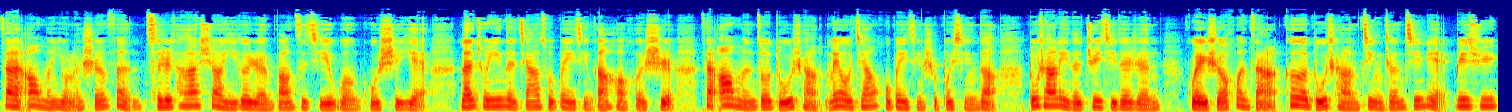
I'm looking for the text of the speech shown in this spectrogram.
在澳门有了身份，此时他需要一个人帮自己稳固事业。蓝琼英的家族背景刚好合适，在澳门做赌场，没有江湖背景是不行的。赌场里的聚集的人鬼蛇混杂，各个赌场竞争激烈，必须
